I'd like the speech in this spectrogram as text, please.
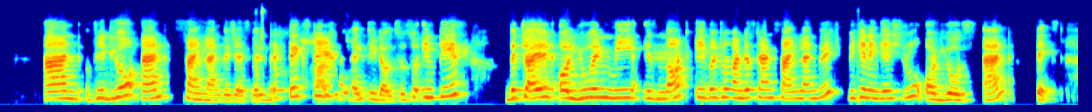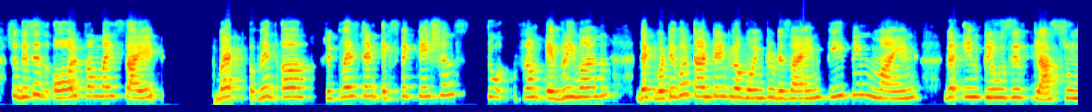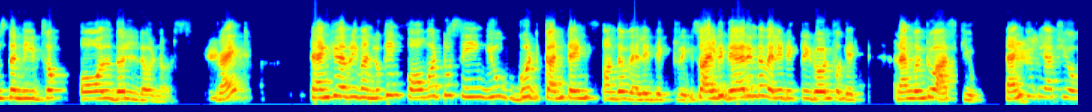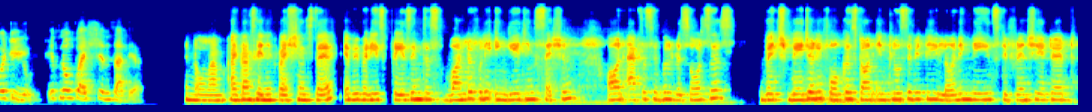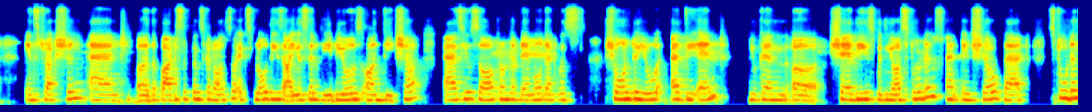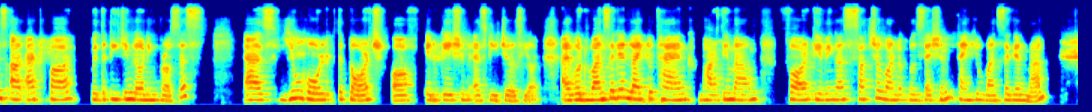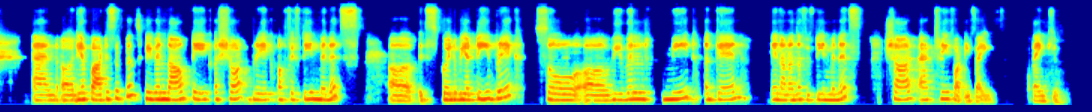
and video and sign language as well. The text is highlighted also. So in case the child or you and me is not able to understand sign language, we can engage through audios and text. So this is all from my side. but with a request and expectations to from everyone that whatever content you are going to design, keep in mind the inclusive classrooms, the needs of all the learners, right? Thank you, everyone. Looking forward to seeing you good contents on the valedictory. So I'll be there in the valedictory, don't forget. And I'm going to ask you. Thank you, Priyakshi, over to you. If no questions are there. No, ma'am, I can't see any questions there. Everybody is praising this wonderfully engaging session on accessible resources, which majorly focused on inclusivity, learning needs, differentiated instruction, and uh, the participants can also explore these ISL videos on Diksha. As you saw from the demo that was shown to you at the end, you can uh, share these with your students and ensure that students are at par with the teaching learning process as you hold the torch of education as teachers here. I would once again like to thank Bharti ma'am for giving us such a wonderful session. Thank you once again, ma'am. And uh, dear participants, we will now take a short break of 15 minutes. Uh, it's going to be a tea break. So uh, we will meet again in another 15 minutes, sharp at 3.45. Thank you.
